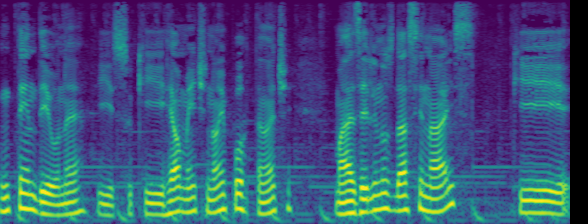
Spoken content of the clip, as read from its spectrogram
entendeu, né, isso, que realmente não é importante, mas ele nos dá sinais que,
